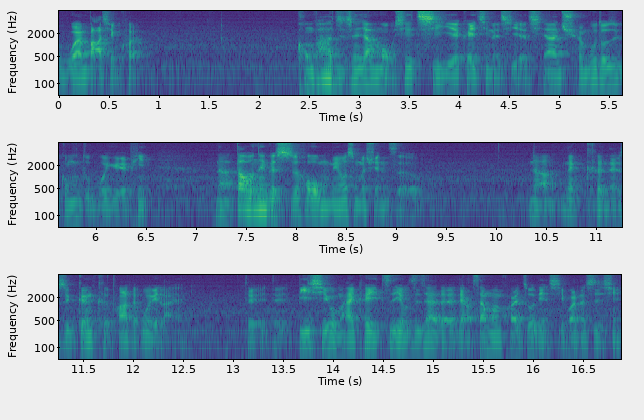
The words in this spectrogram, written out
五万八千块，恐怕只剩下某些企业可以请得起的，其他全部都是工读或约聘。那到那个时候没有什么选择，那那可能是更可怕的未来。对对，比起我们还可以自由自在的两三万块做点喜欢的事情，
